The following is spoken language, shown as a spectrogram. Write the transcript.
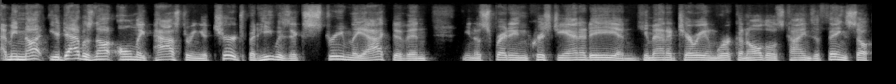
I mean, not your dad was not only pastoring a church, but he was extremely active in, you know, spreading Christianity and humanitarian work and all those kinds of things. So,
